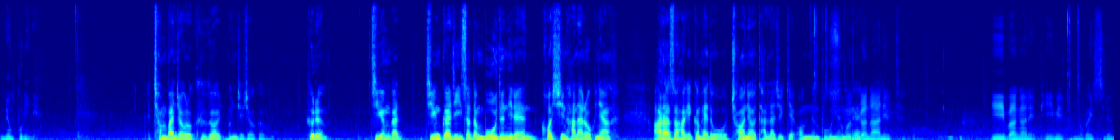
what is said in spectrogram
한 명뿐이니. 전반적으로 그거 문제죠. 그 흐름. 지금까 지금까지 있었던 모든 일은 컷신 하나로 그냥 알아서 하게끔 해도 전혀 달라질 게 없는 숨은 부분이었는데 건 아닐 테고 이 방 안에 비밀 통로가 있으려나?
